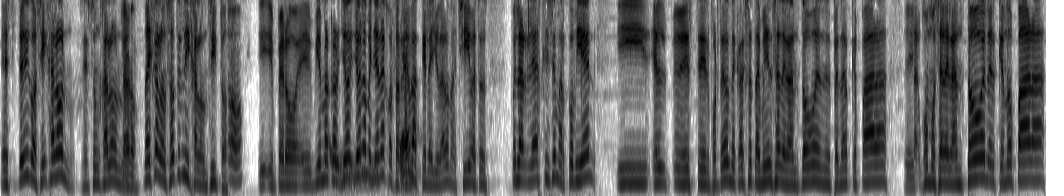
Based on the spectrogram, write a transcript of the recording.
Este, te digo, sí hay jalón, es un jalón. Claro. No hay jalonzotes ni jaloncitos. No. Y, y- pero eh, bien marcado. Yo, yo en la mañana cotorreaba Bueno. que le ayudaron a Chivas. entonces, pues la realidad es que se marcó bien. Y el, este, el portero de Caxa también se adelantó en el penal que para. Sí. Como se adelantó en el que no para,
